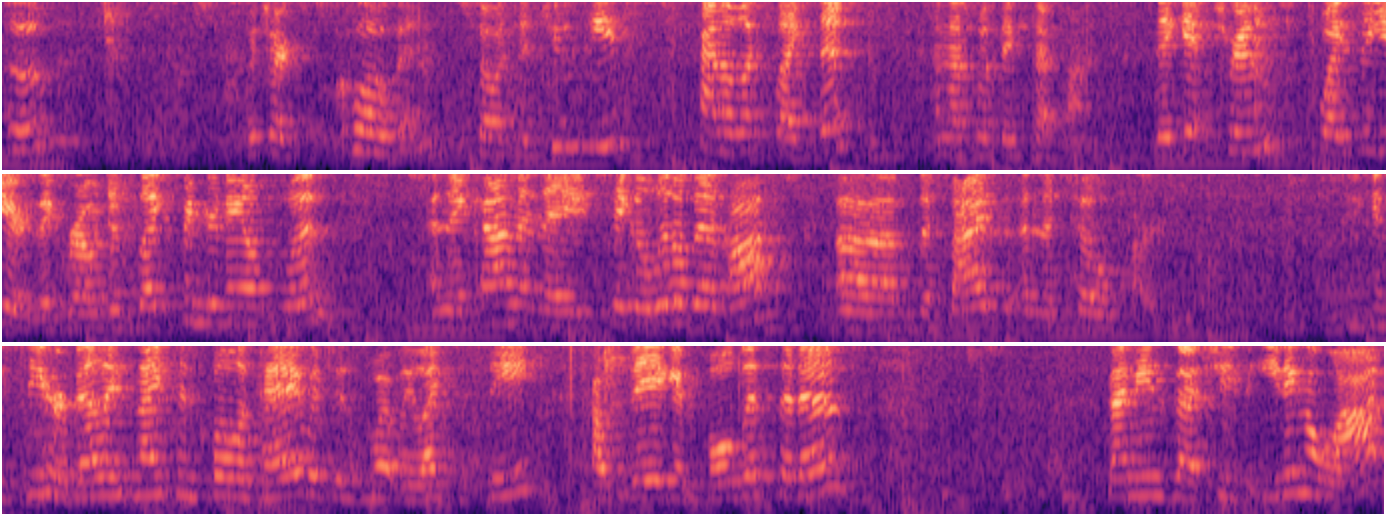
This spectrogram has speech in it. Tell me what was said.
hooves, which are cloven. So it's a two-piece, kind of looks like this, and that's what they step on. They get trimmed twice a year. They grow just like fingernails would, and they come and they take a little bit off of the sides and the toe part. You can see her belly's nice and full of hay, which is what we like to see, how big and bulbous it is. That means that she's eating a lot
